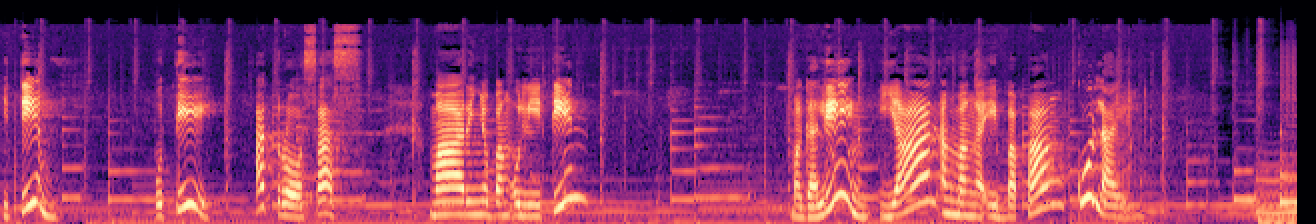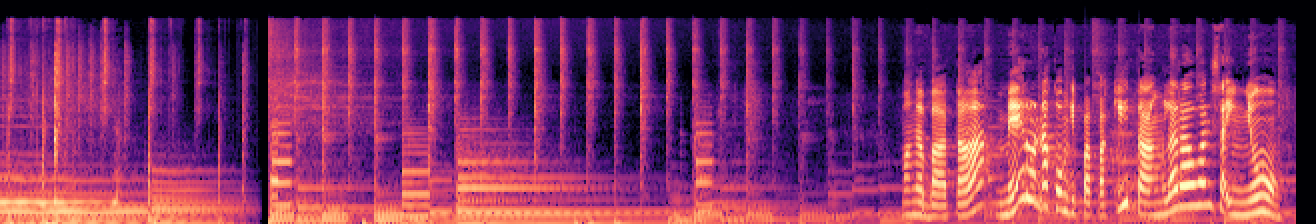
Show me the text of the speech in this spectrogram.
itim, puti, at rosas. Maaari nyo bang ulitin? Magaling! Yan ang mga iba pang kulay. Mga bata, meron akong ipapakitang larawan sa inyo.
